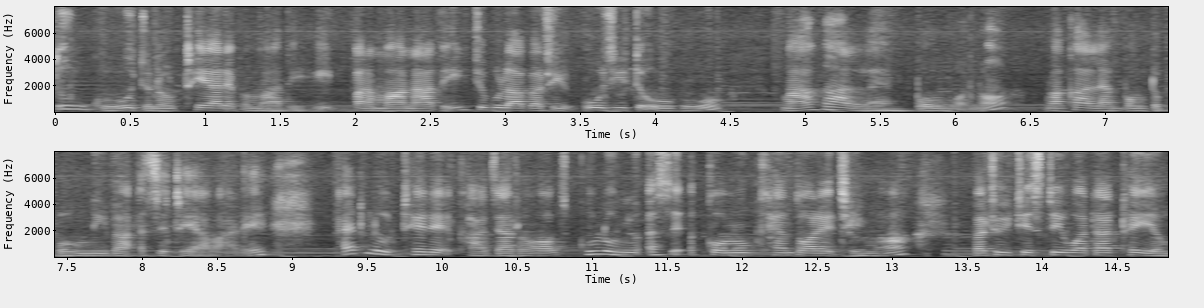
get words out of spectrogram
သူ့ကိုကျွန်တော်ထည့်ရတဲ့ပမာတိပမာဏတိ tubular battery OG တအိုးကို9ကလန်ပုံးပေါ့နော်9ကလန်ပုံးတစ်ပုံးနီးပါး acid ထည့်ရပါတယ်အဲ့လိုထည့်တဲ့အခါကျတော့ခုလိုမျိုး acid အ ကုန်လုံးခန်းသွားတဲ့အချိန်မှာ battery distilled water ထည့်ရုံ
